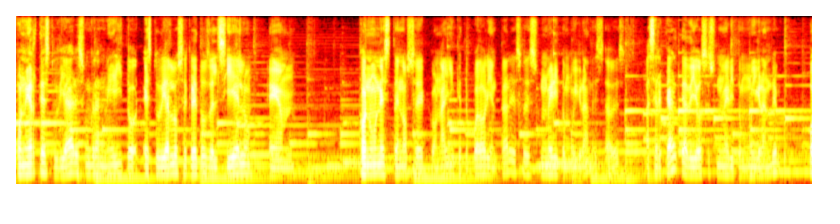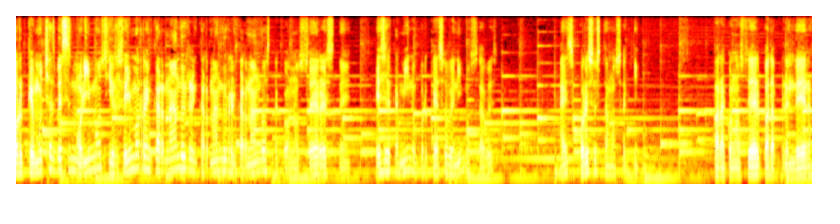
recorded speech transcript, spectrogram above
Ponerte a estudiar es un gran mérito, estudiar los secretos del cielo, em, con un, este, no sé, con alguien que te pueda orientar, eso es un mérito muy grande, ¿sabes? Acercarte a Dios es un mérito muy grande, porque muchas veces morimos y seguimos reencarnando y reencarnando y reencarnando hasta conocer este, ese camino, porque a eso venimos, ¿sabes? A por eso estamos aquí para conocer, para aprender,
